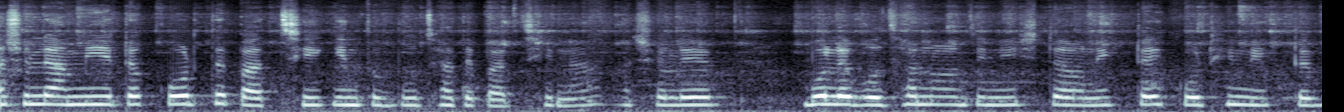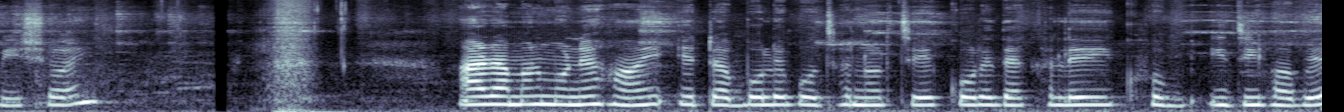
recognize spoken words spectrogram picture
আসলে আমি এটা করতে পারছি কিন্তু বোঝাতে পারছি না। আসলে বলে বোঝানোর জিনিসটা অনেকটাই কঠিন একটা বিষয়। আর আমার মনে হয় এটা বলে বোঝানোর চেয়ে করে দেখালেই খুব ইজি হবে।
